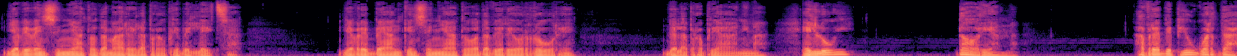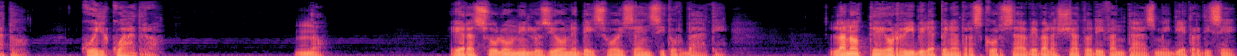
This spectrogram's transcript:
gli aveva insegnato ad amare la propria bellezza. Gli avrebbe anche insegnato ad avere orrore della propria anima. E lui Dorian avrebbe più guardato quel quadro. No, era solo un'illusione dei suoi sensi turbati. La notte orribile appena trascorsa aveva lasciato dei fantasmi dietro di sé.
